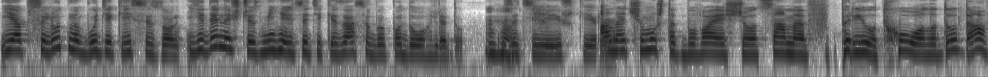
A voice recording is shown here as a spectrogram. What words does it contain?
і абсолютно будь-який сезон. Єдине, що змінюються тільки засоби по догляду Угу. за цією шкірою. Але чому ж так буває, що от саме в період холоду, да,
